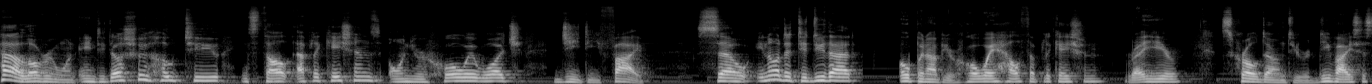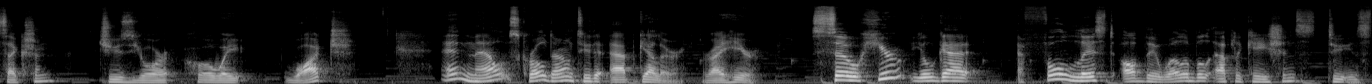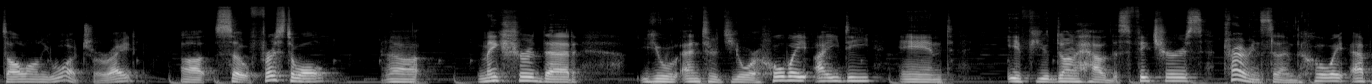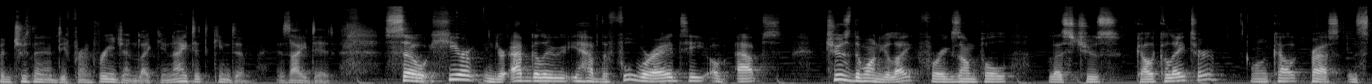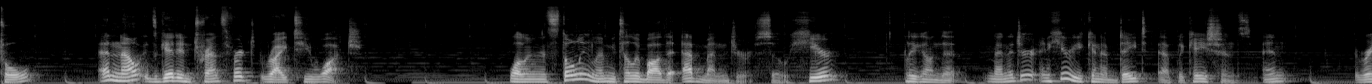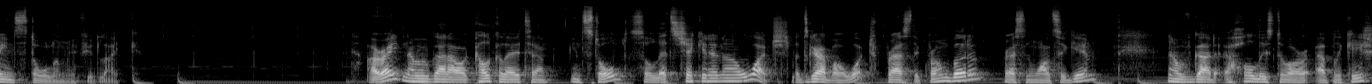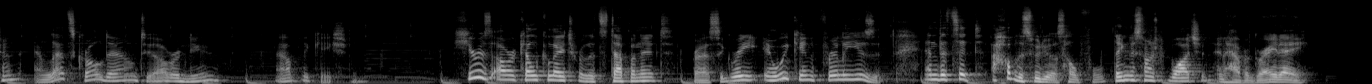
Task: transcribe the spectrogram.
Hello everyone, and today I'll show you how to install applications on your Huawei Watch GT5. So in order to do that, open up your Huawei Health application right here, scroll down to your devices section, choose your Huawei Watch, and now scroll down to the app gallery right here. So here you'll get a full list of the available applications to install on your watch, all right? Uh, so first of all, uh, make sure that you've entered your Huawei ID and if you don't have these features, try reinstalling the Huawei app and choosing a different region like United Kingdom as I did. So here in your app gallery, you have the full variety of apps. Choose the one you like. For example, let's choose calculator. On calc, press install. And now it's getting transferred right to your watch. While installing, let me tell you about the app manager. So here, click on the manager and here you can update applications and reinstall them if you'd like. Alright, now we've got our calculator installed, so let's check it in our watch. Let's grab our watch, press the crown button, press it once again. Now we've got a whole list of our application and let's scroll down to our new application. Here is our calculator, let's tap on it, press agree, and we can freely use it. And that's it. I hope this video was helpful. Thank you so much for watching and have a great day.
